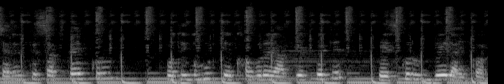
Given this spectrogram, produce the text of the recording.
চ্যানেলকে সাবস্ক্রাইব করুন প্রতি মুহূর্তে খবরের আপডেট পেতে প্রেস করুন বেল আইকন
